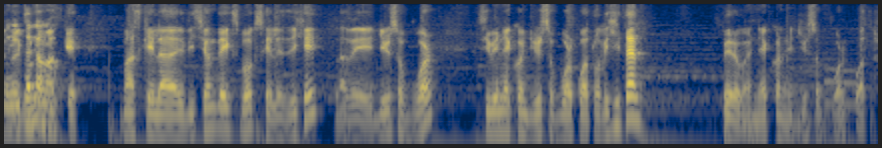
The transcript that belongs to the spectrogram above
de Nintendo más no. que, más que la edición de Xbox que les dije, la de Gears of War. Sí venía con Gears of War 4 digital, pero venía con el Gears of War 4.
